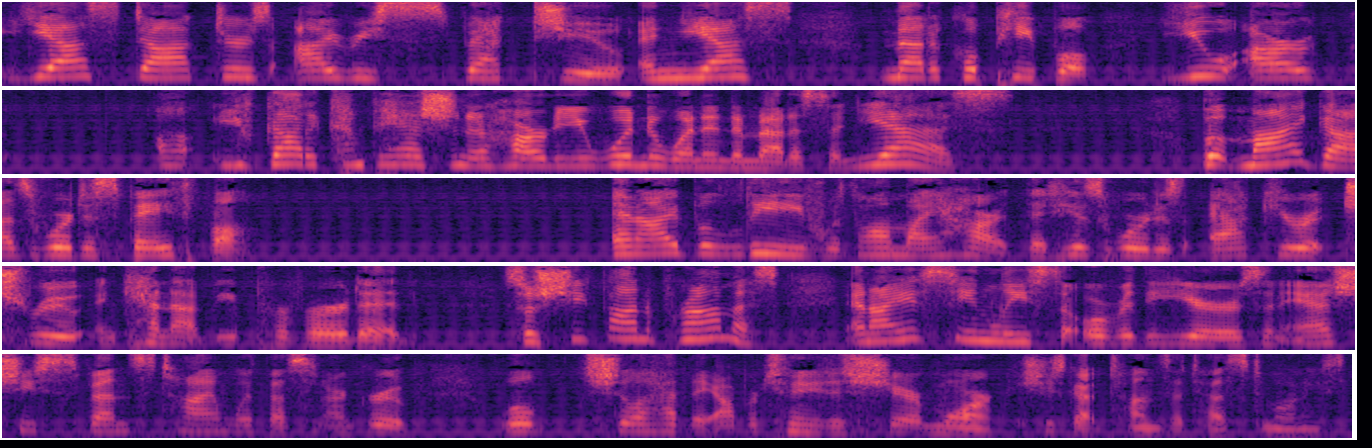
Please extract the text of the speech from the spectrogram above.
yes, doctors, I respect you. And yes, medical people, you are uh, you've got a compassionate heart or you wouldn't have went into medicine. Yes. But my God's word is faithful. And I believe with all my heart that His word is accurate, true, and cannot be perverted. So she found a promise. And I have seen Lisa over the years, and as she spends time with us in our group, we'll, she'll have the opportunity to share more because she's got tons of testimonies.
